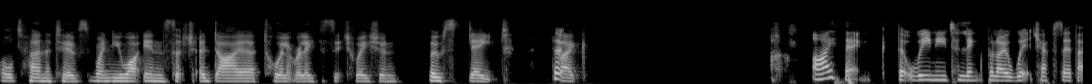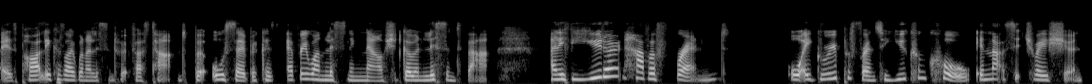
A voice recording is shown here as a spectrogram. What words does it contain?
alternatives when you are in such a dire toilet related situation post date? So Like, I think that we need to link below which episode that is, partly because I want to listen to it firsthand, but also because everyone listening now should go and listen to that. And if you don't have a friend or a group of friends who you can call in that situation,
